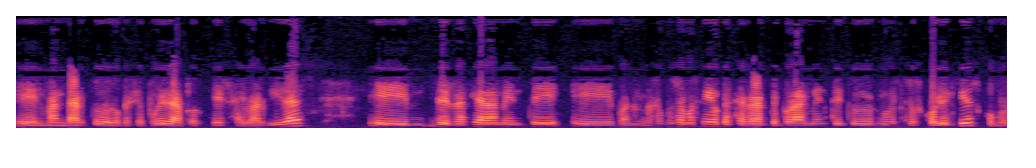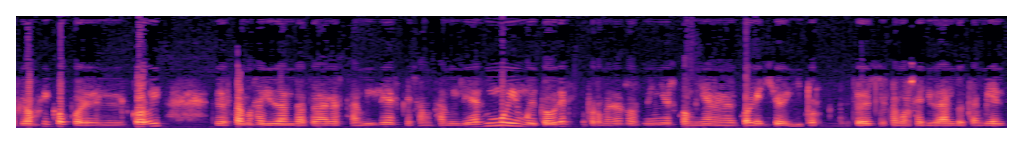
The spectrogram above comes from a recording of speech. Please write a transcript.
el mandar todo lo que se pueda porque es salvar vidas eh, desgraciadamente, eh, bueno, nosotros hemos tenido que cerrar temporalmente todos nuestros colegios, como es lógico, por el COVID, pero estamos ayudando a todas las familias que son familias muy, muy pobres, que por lo menos los niños comían en el colegio y por, entonces estamos ayudando también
